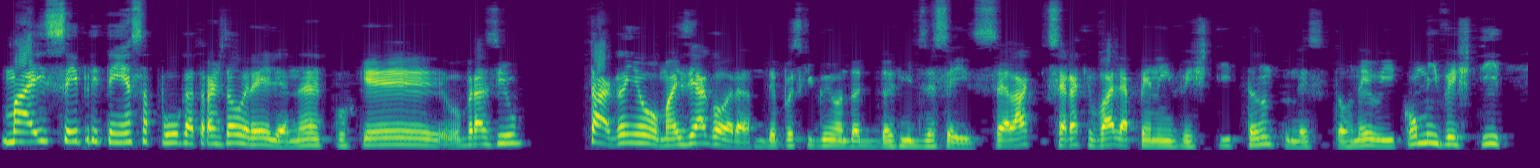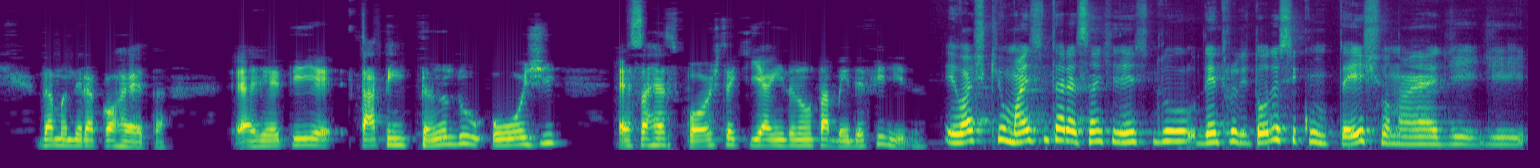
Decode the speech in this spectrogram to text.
Mas sempre tem essa pulga atrás da orelha, né? Porque o Brasil Tá, ganhou, mas e agora? Depois que ganhou de 2016? Será, será que vale a pena investir tanto nesse torneio? E como investir da maneira correta? A gente está tentando hoje essa resposta que ainda não está bem definida. Eu acho que o mais interessante dentro, do, dentro de todo esse contexto né, de, de,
